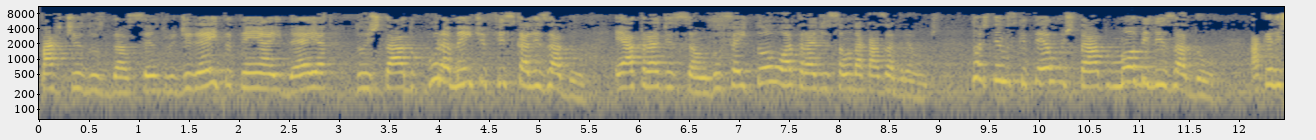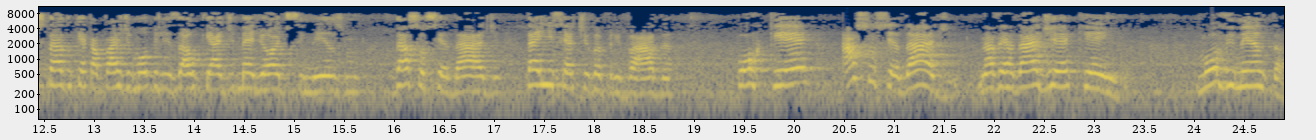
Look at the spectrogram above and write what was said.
partidos da centro-direita têm a ideia do Estado puramente fiscalizador. É a tradição do feitor ou a tradição da Casa Grande. Nós temos que ter um Estado mobilizador, aquele Estado que é capaz de mobilizar o que há de melhor de si mesmo, da sociedade, da iniciativa privada, porque a sociedade, na verdade, é quem movimenta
